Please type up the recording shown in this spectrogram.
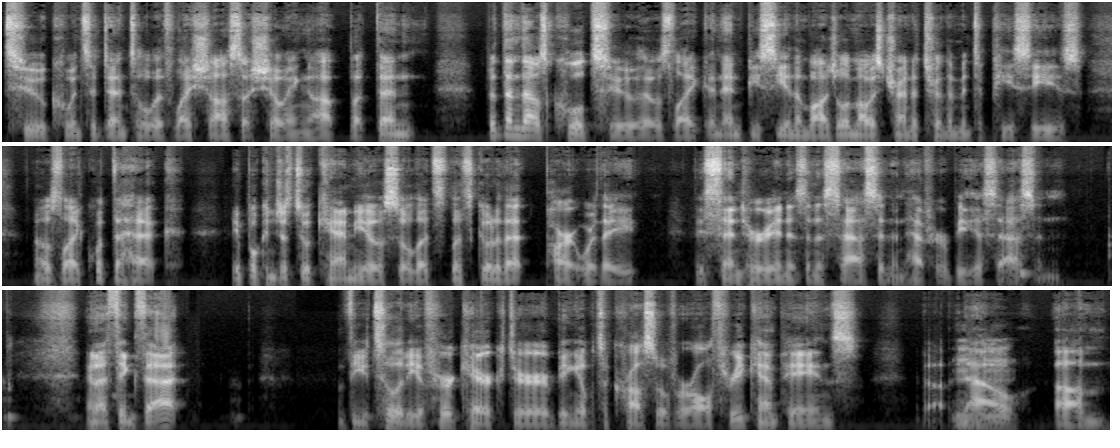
too coincidental with Lyshasa showing up, but then But then that was cool too. It was like an NPC in the module. I'm always trying to turn them into PCs. I was like, what the heck? April can just do a cameo, so let's let's go to that part where they they send her in as an assassin and have her be the assassin. And I think that the utility of her character being able to cross over all three campaigns uh, now um,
